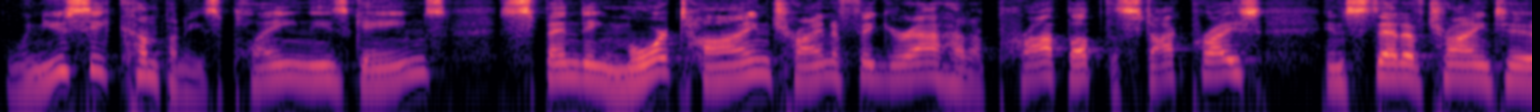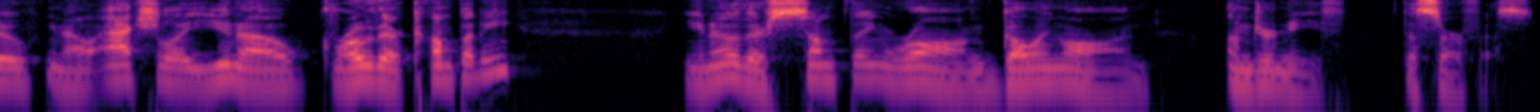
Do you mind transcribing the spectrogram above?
When you see companies playing these games, spending more time trying to figure out how to prop up the stock price instead of trying to, you know, actually, you know, grow their company, you know, there's something wrong going on underneath the surface.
